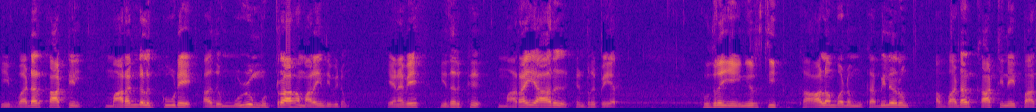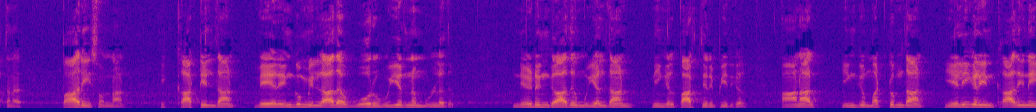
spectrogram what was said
இவ்வடர் காட்டில் மரங்களுக்கூடே அது முழு முற்றாக மறைந்துவிடும். எனவே இதற்கு மறையாறு என்று பெயர். குதிரையை நிறுத்தி காலம்படும் கபிலரும் அவ்வடர் காட்டினை பார்த்தனர். பாரி சொன்னான் இக்காட்டில்தான் வேறெங்கும் இல்லாத ஒரு உயிரினம் உள்ளது. நெடுங்காது முயல்தான் நீங்கள் பார்த்திருப்பீர்கள். ஆனால் இங்கு மட்டும்தான் எலிகளின் காதினை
